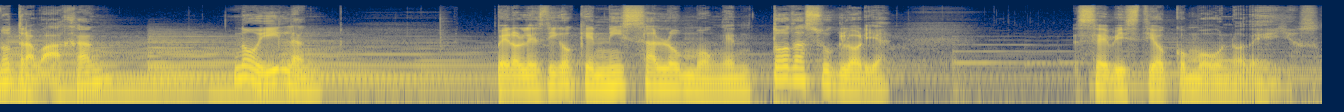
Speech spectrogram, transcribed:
No trabajan, no hilan, pero les digo que ni Salomón en toda su gloria se vistió como uno de ellos.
